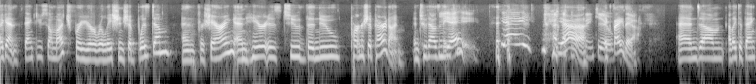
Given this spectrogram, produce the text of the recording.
Again, thank you so much for your relationship wisdom and for sharing. And here is to the new partnership paradigm in 2018. Yay! Yay! yeah. thank you. Exciting. Yeah. And um, I'd like to thank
